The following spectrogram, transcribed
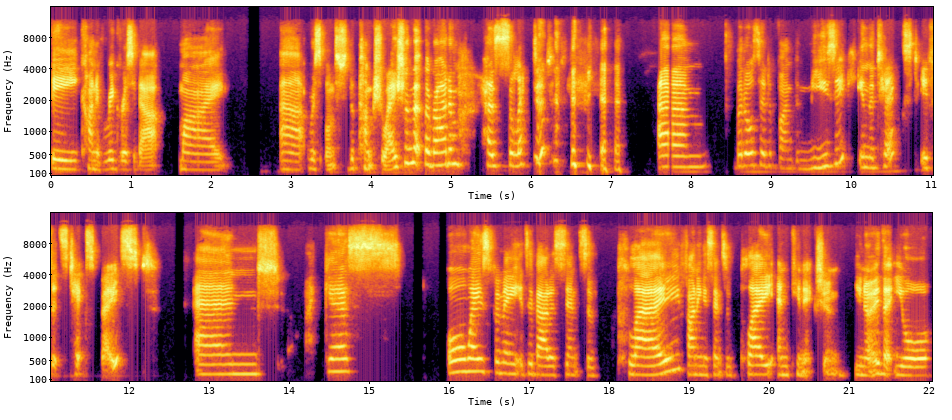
be kind of rigorous about my uh, response to the punctuation that the writer has selected. yeah. um, but also to find the music in the text if it's text based. And guess always for me, it's about a sense of play, finding a sense of play and connection, you know, that you're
